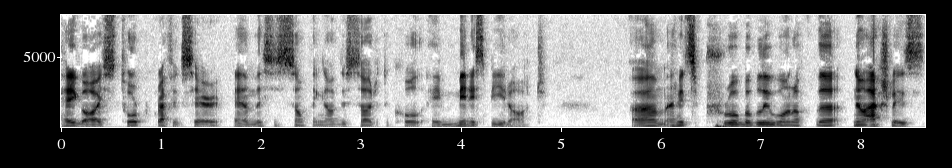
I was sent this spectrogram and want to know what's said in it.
Hey guys, Torp Graphics here, and this is something I've decided to call a mini speed art. Um, and it's probably one of the, no actually it's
